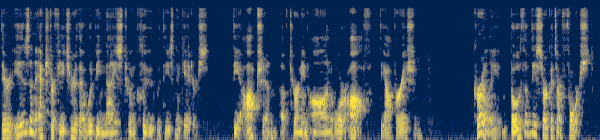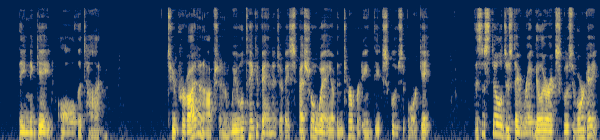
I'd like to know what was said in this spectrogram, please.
There is an extra feature that would be nice to include with these negators, the option of turning on or off the operation. Currently, both of these circuits are forced. They negate all the time. To provide an option, we will take advantage of a special way of interpreting the exclusive OR gate. This is still just a regular exclusive OR gate.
